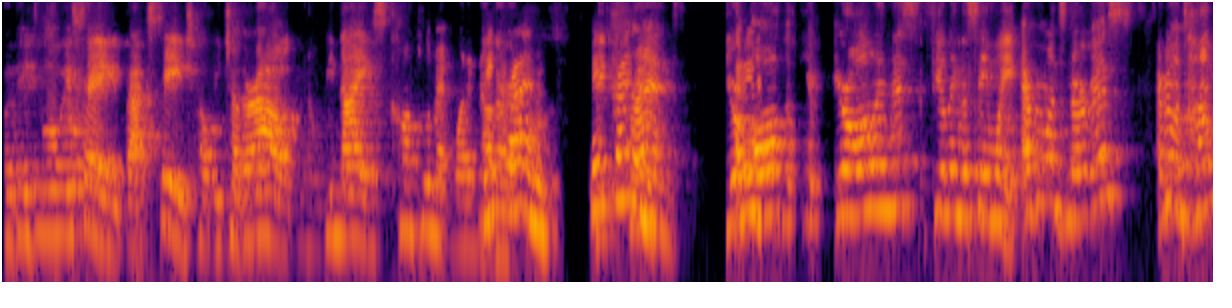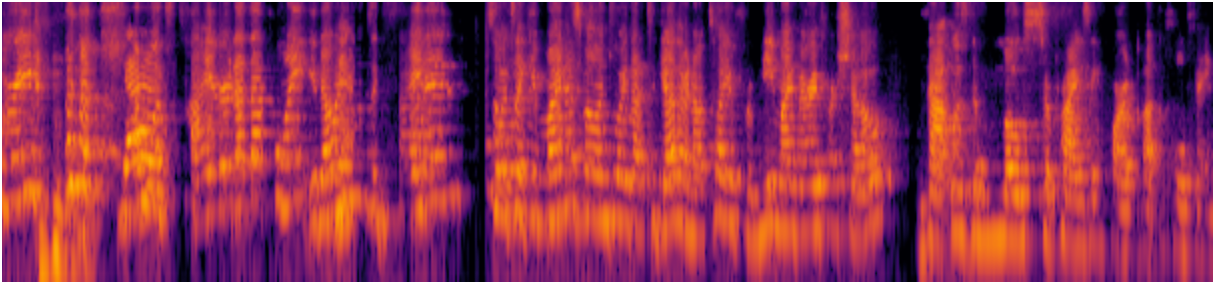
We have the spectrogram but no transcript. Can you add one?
But they do always say backstage, help each other out, you know, be nice, compliment one another. Make friends. Make, Make friends. friends. You're I mean- all you're, you're all in this feeling the same way. Everyone's nervous. Everyone's hungry. Yes. Everyone's tired at that point. You know, everyone's excited. So it's like you might as well enjoy that together. And I'll tell you, for me, my very first show, that was the most surprising part about the whole thing.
